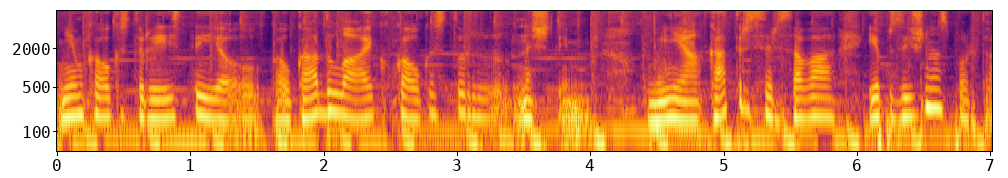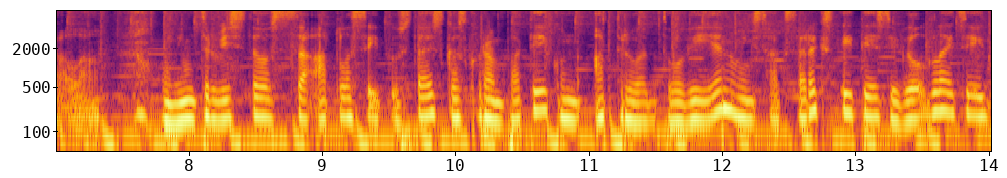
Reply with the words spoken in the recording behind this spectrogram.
viņiem kaut kas tur īsti jau kaut kādu laiku, kaut kas tur nešķim. Un Viņi jā, katrs ir savā iepazīšanās portālā. Un viņi tur visus tos atlasīt, uztais, kas kuram patīk, un atrod to vienu. Viņi sāk sarakstīties jau ilglaicīgi,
